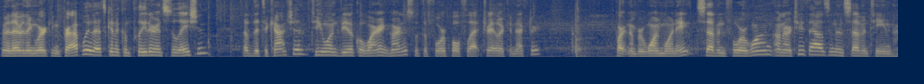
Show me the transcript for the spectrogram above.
With everything working properly, that's going to complete our installation of the Tekonsha T1 vehicle wiring harness with the four-pole flat trailer connector. Part number 118741 on our 2017.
